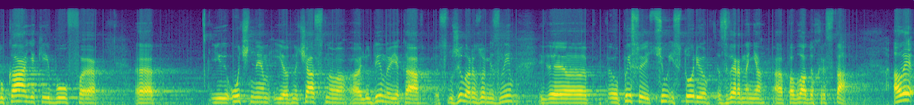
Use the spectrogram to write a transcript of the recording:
Лука, який був е, е, і учнем, і одночасно людиною, яка служила разом із ним, е, описує цю історію звернення Павла до Христа. Але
